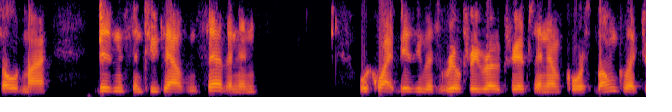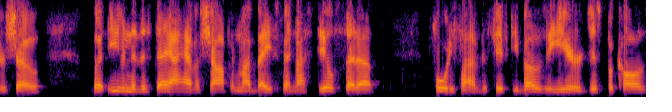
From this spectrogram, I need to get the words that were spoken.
sold my business in 2007, and we're quite busy with Realtree road trips and of course Bone Collector Show. But even to this day, I have a shop in my basement, and I still set up 45 to 50 bows a year just because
